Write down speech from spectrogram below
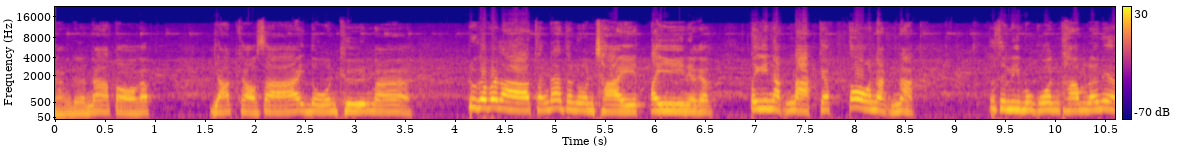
ยังเดินหน้าต่อครับ ยัดข่าวซ้ายโดนคืนมา ดูครับเวลาทางด้านธนนชัยตีเนี่ยครับตีหนักๆครับโต้หนักๆแต่สิริมงคลทำแล้วเนี่ย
